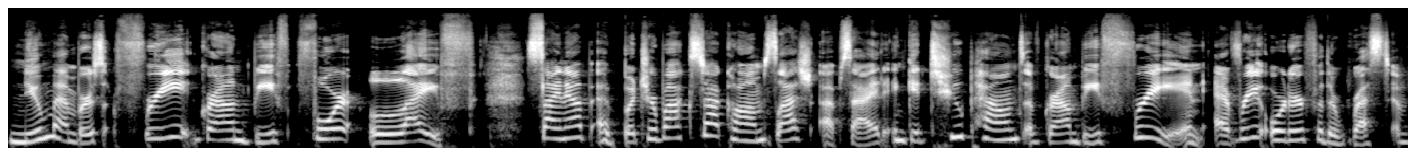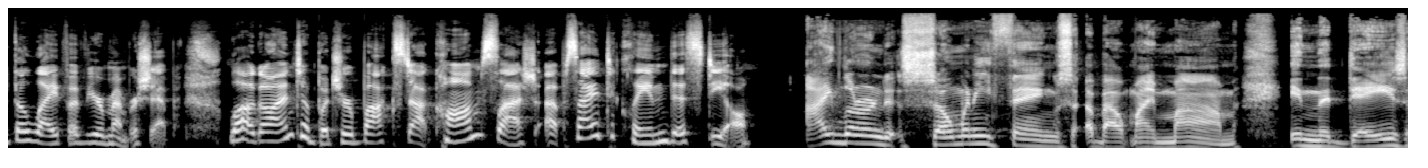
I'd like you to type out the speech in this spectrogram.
new members free ground beef for life. Sign up at butcherbox.com slash upside and get two pounds of ground beef free in every order for the rest of the life your membership. Log on to butcherbox.com slash upside to claim this deal. I learned so many things about my mom in the days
